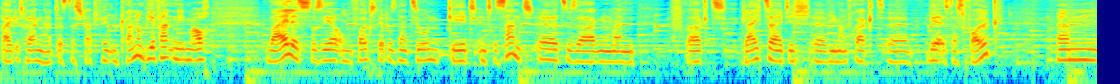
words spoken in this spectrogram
beigetragen hat, dass das stattfinden kann. Und wir fanden eben auch, weil es so sehr um Volksrepräsentation geht, interessant äh, zu sagen, man fragt gleichzeitig, äh, wie man fragt, äh, wer ist das Volk, ähm,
